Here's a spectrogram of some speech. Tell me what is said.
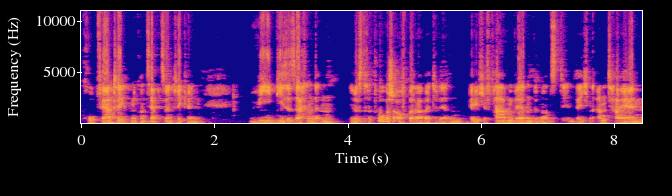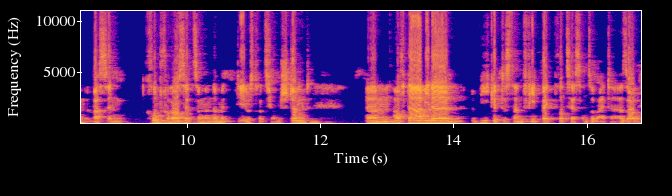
grob fertig, ein Konzept zu entwickeln, wie diese Sachen dann illustratorisch aufbearbeitet werden, welche Farben werden benutzt, in welchen Anteilen, was sind Grundvoraussetzungen, damit die Illustration stimmt. Ähm, auch da wieder, wie gibt es dann Feedback-Prozess und so weiter. Also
